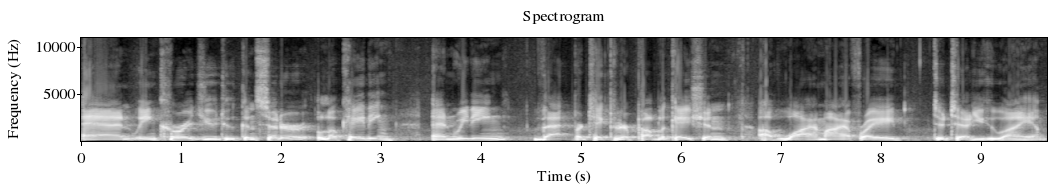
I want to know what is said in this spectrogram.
and we encourage you to consider locating and reading that particular publication of Why Am I Afraid to tell you who I am.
